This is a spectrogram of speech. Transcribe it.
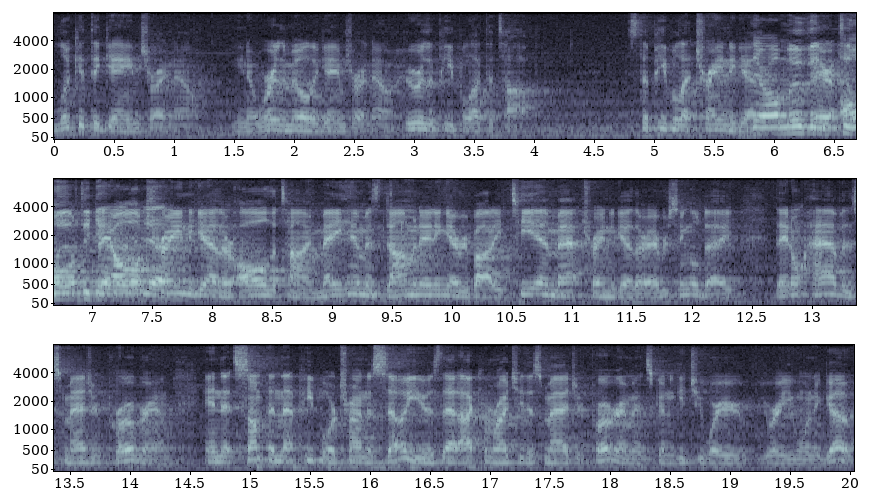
Look at the games right now. You know, we're in the middle of the games right now. Who are the people at the top? It's the people that train together. They're all moving They're to all, live They together, all yeah. train together all the time. Mayhem is dominating everybody. Tia and Matt train together every single day. They don't have this magic program, and that's something that people are trying to sell you is that I can write you this magic program and it's going to get you where you where you want to go.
